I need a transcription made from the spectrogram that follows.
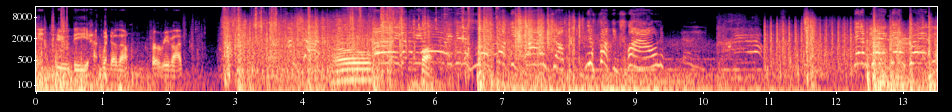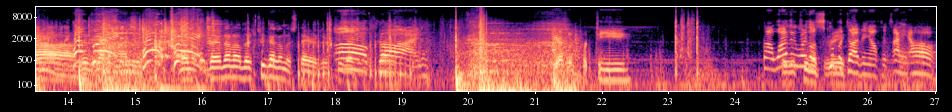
into the window though for a revive. I'm shot! Oh. Oh, he got me! Fuck. Oh, he did his little fucking clown jump! You fucking clown! Get him, Craig! Get him, Craig! Ah, Help there's a guy behind Craig! you. Help No, Craig! no, there- no, no, there's two guys on the stairs. There's two guys Oh on stairs. God! You guys are pretty. God, why do they a wear those of scuba diving outfits? I oh.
